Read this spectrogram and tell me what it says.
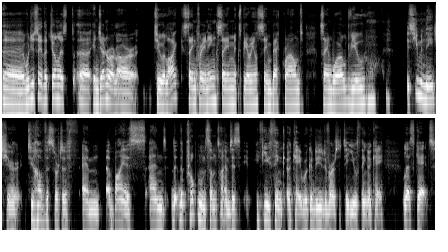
Uh, would you say that journalists uh, in general are two alike? Same training, same experience, same background, same worldview? It's human nature to have this sort of um, bias. And the, the problem sometimes is if you think, okay, we're going to do diversity, you'll think, okay, let's get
